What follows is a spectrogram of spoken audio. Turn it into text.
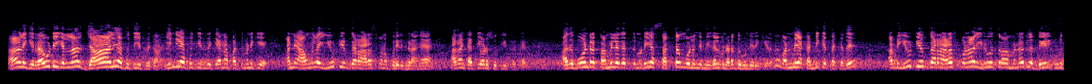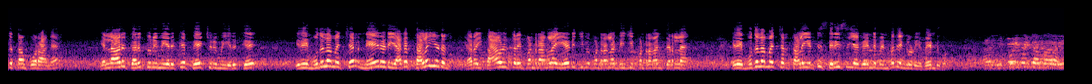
ஆனால் இன்னைக்கு ரவுடிகள்லாம் ஜாலியா சுத்திட்டு இருக்கான். எங்கேயா சுத்திட்டு இருக்கேன் பத்து மணிக்கு. அண்ணே அவங்களாம் யூடியூப்காரன் அரெஸ்ட் பண்ண போயிருக்காங்க அதான் கத்தியோட சுத்திட்டு இருக்கேன். அது போன்ற தமிழகத்தினுடைய சட்டம் ஒழுங்கு நிகழ்வு நடந்து கொண்டிருக்கிறது. வன்மையா கண்டிக்கத்தக்கது. அப்படி யூடியூப்காரன் அரெஸ்ட் பண்ணால் இருபத்தி நாலு மணி நேரத்தில் பெயில் கொடுக்கத்தான் போறாங்க. எல்லாரும் கருத்துரிமை இருக்கு பேச்சுரிமை இருக்கு. இதை முதலமைச்சர் நேரடியாக தலையிடணும். யாரை காவல்துறை பண்றாங்களா ஏடிஜிபி பண்றாங்களா டிஜி பண்றாங்கன்னு தெரியல. இதை முதலமைச்சர் தலையிட்டு சரி செய்ய வேண்டும் என்பது எங்களுடைய வேண்டுகோள். குறிப்பிட்ட மாதிரி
